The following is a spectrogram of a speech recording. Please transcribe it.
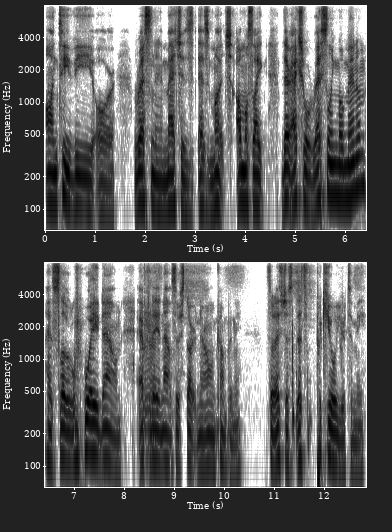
on TV or wrestling in matches as much. Almost like their actual wrestling momentum has slowed way down after they mm. announced they're starting their own company. So that's just that's peculiar to me.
